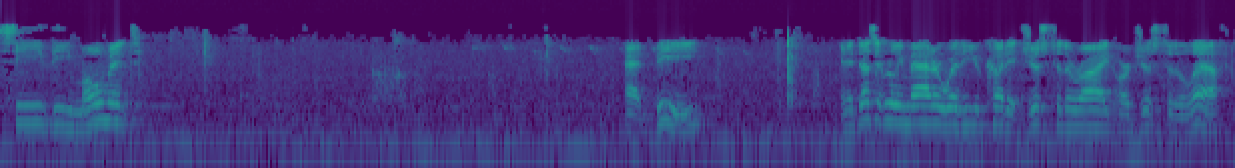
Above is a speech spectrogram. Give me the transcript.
see the moment at B, and it doesn't really matter whether you cut it just to the right or just to the left,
